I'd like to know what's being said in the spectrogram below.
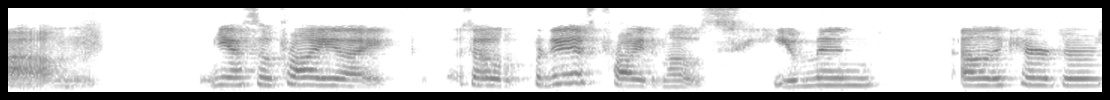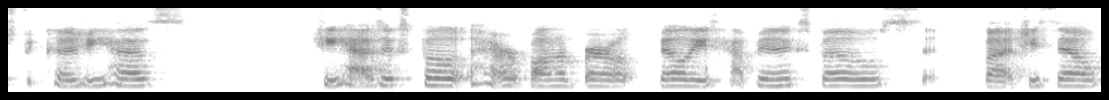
Um, yeah, so probably like so Cordelia is probably the most human of the characters because she has she has exposed her vulnerabilities have been exposed, but she still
